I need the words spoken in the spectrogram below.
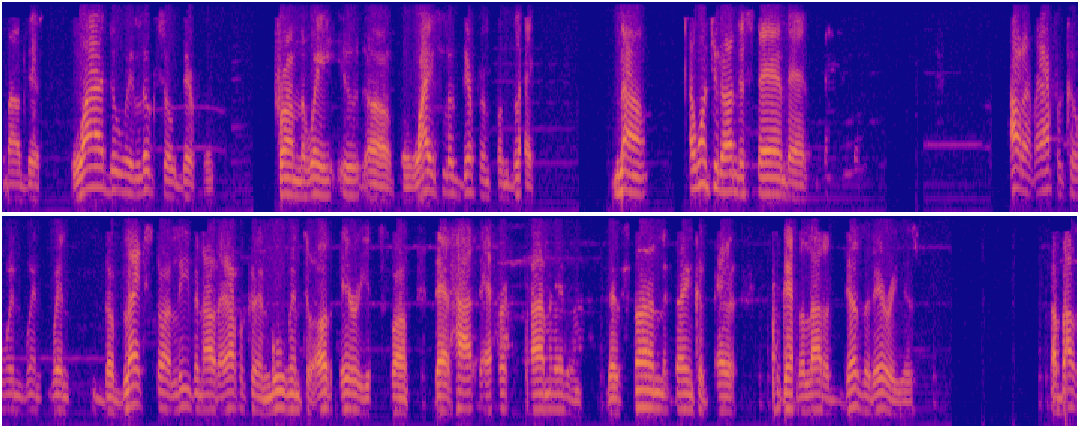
about this. Why do we look so different from the way uh, whites look different from black? Now, I want you to understand that out of Africa, when when when the blacks start leaving out of Africa and moving to other areas from that hot African climate and the sun and thing, because Africa uh, has a lot of desert areas. About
